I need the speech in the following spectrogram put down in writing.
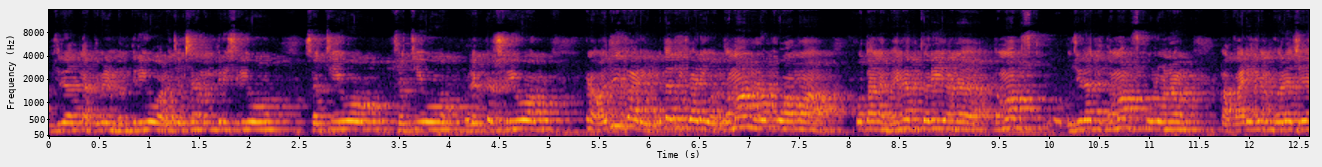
ગુજરાતના કેબિનેટ મંત્રીઓ રાજ્ય મંત્રીશ્રીઓ, સચિવો સચિવો, કલેક્ટરશ્રીઓ અને અધિકારી, પદાધિકારીઓ, તમામ લોકો આમાં પોતાને મહેનત કરી અને તમામ ગુજરાતની તમામ સ્કૂલોને આ કાર્યક્રમ કરે છે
